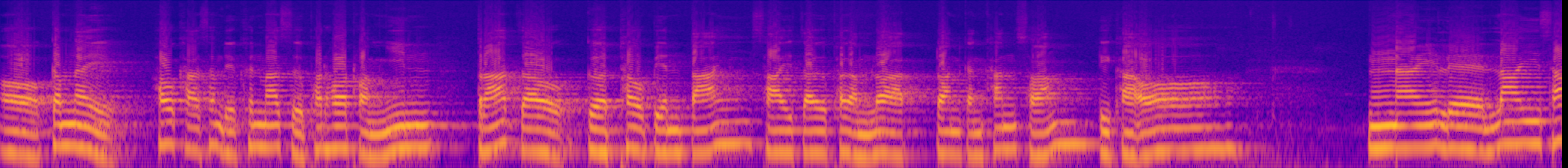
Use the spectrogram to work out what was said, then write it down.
อ๋อกำในเฮาคาสำเร็จขึ้นมาสืบพัดฮอถ่อมยิน ตราเจ้าเกิดเท่าเปลี่ยนตายสายเจอเพิ่มลาดตอนกันขั้นสองตีขาอในเลลายซ้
